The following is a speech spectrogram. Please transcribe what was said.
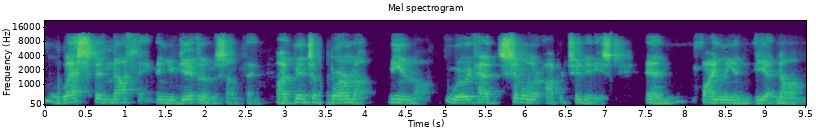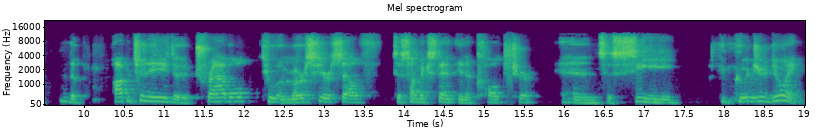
less than nothing and you give them something. I've been to Burma, Myanmar, where we've had similar opportunities, and finally in Vietnam. The opportunity to travel, to immerse yourself to some extent in a culture, and to see the good you're doing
